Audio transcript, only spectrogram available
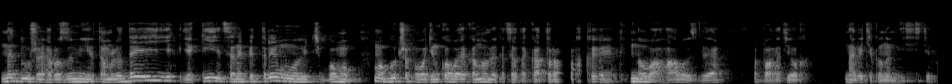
не дуже розумію там людей, які це не підтримують, бо мабуть, що поведінкова економіка це така трохи нова галузь для багатьох навіть економістів.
